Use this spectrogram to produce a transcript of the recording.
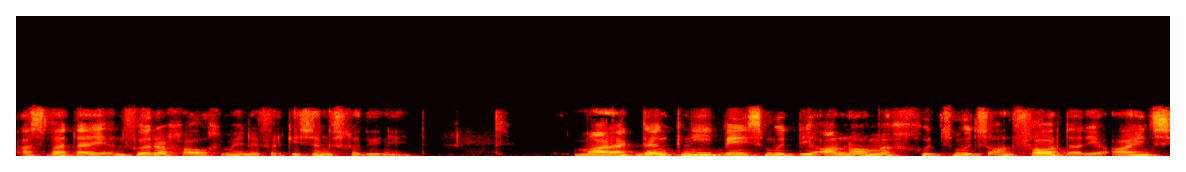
as wat hy in vorige algemene verkiesings gedoen het. Maar ek dink nie mens moet die aanname goedsmoeds aanvaar dat die ANC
